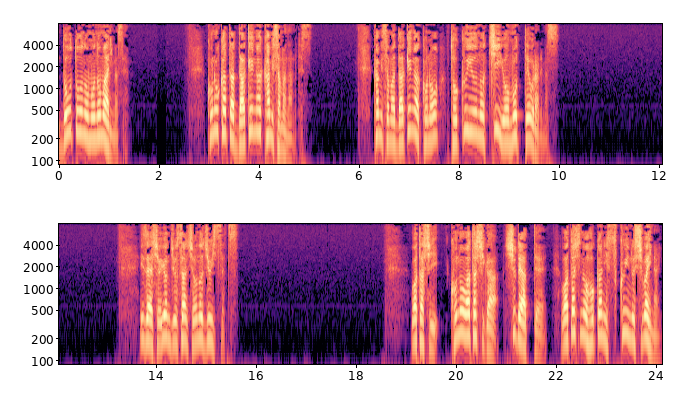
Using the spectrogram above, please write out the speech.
同等のものもありません。この方だけが神様なのです。神様だけがこの特有の地位を持っておられます。イザヤ書43章の11節私、この私が主であって、私の他に救い主はいない。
